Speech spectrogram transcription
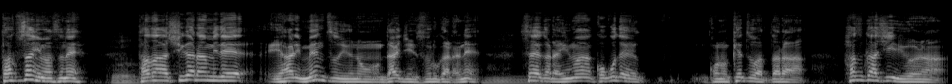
たくさんいますね、ただしがらみでやはりメンツいうのを大事にするからね、そやから今ここでこのケツ割ったら恥ずかしいような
